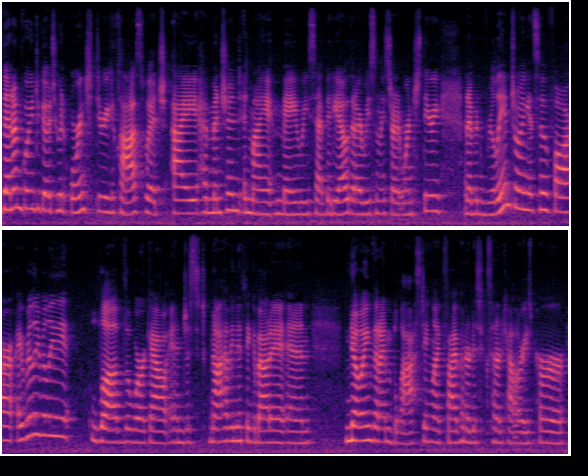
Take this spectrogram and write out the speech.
then I'm going to go to an Orange Theory class, which I have mentioned in my May reset video that I recently started Orange Theory, and I've been really enjoying it so far. I really, really love the workout and just not having to think about it and knowing that I'm blasting like 500 to 600 calories per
